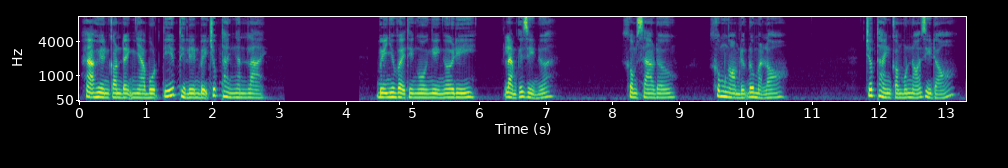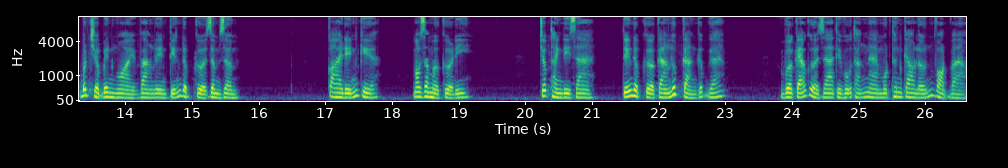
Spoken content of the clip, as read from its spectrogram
Hạ Huyền còn định nhà bột tiếp Thì liền bị Trúc Thanh ngăn lại. Bị như vậy thì ngồi nghỉ ngơi đi, Làm cái gì nữa? Không sao đâu, Không ngòm được đâu mà lo. Trúc Thành còn muốn nói gì đó, Bất chợt bên ngoài vang lên tiếng đập cửa rầm rầm. Có ai đến kìa? Mau ra mở cửa đi. Trúc Thành đi ra, Tiếng đập cửa càng lúc càng gấp gáp. Vừa kéo cửa ra thì Vũ Thắng Nam Một thân cao lớn vọt vào.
